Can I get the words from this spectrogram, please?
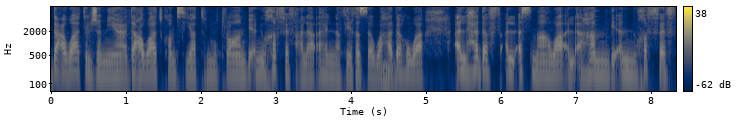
دعوات الجميع دعواتكم سيادة المطران بأن يخفف على أهلنا في غزة وهذا هو الهدف الأسمى والأهم بأن نخفف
